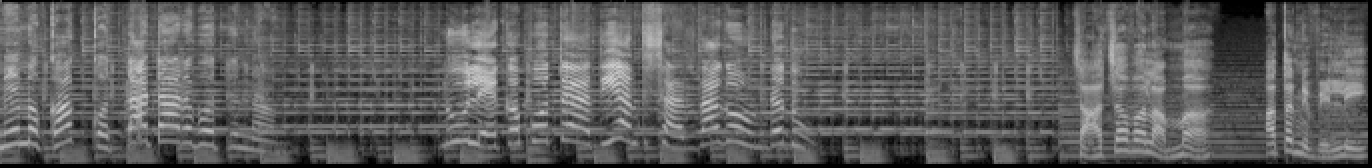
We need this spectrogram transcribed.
మేము ఒక కొత్త ఆట ఆడబోతున్నాం. నువ్వు లేకపోతే అది అంత సరదాగా ఉండదు. చాచా వాళ్ళ అమ్మ అతన్ని వెళ్ళి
